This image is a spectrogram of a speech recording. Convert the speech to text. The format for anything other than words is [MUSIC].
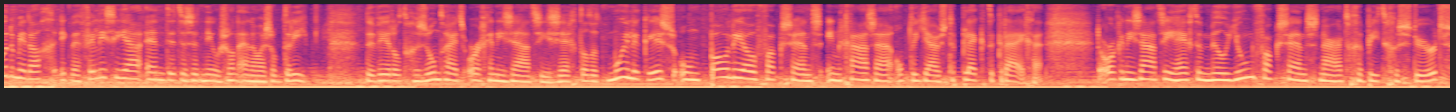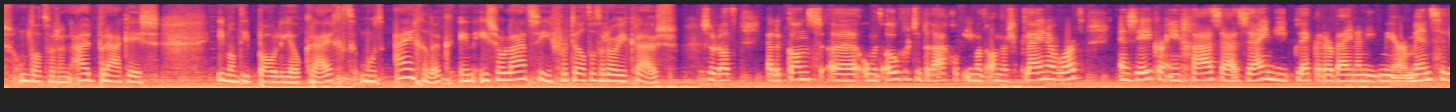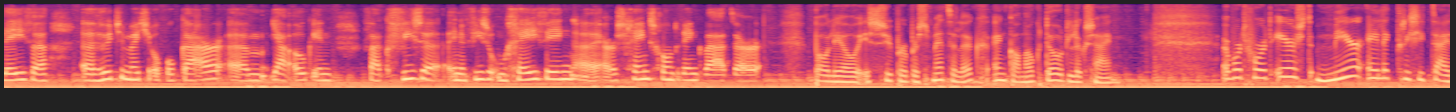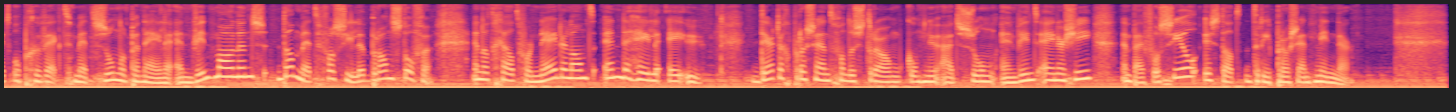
Goedemiddag, ik ben Felicia en dit is het nieuws van NOS op 3. De Wereldgezondheidsorganisatie zegt dat het moeilijk is om poliovaccins in Gaza op de juiste plek te krijgen. De organisatie heeft een miljoen vaccins naar het gebied gestuurd, omdat er een uitbraak is. Iemand die polio krijgt moet eigenlijk in isolatie, vertelt het Rode Kruis. Zodat ja, de kans uh, om het over te dragen op iemand anders kleiner wordt. En zeker in Gaza zijn die plekken er bijna niet meer. Mensen leven uh, hutje-mutje op elkaar. Um, ja, ook in vaak vieze, in een vieze omgeving. Uh, er is geen schoon drinkwater. Polio is super besmettelijk en kan ook dodelijk zijn. Er wordt voor het eerst meer elektriciteit opgewekt met zonnepanelen en windmolens dan met fossiele brandstoffen. En dat geldt voor Nederland en de hele EU. 30% van de stroom komt nu uit zon- en windenergie en bij fossiel is dat 3% minder.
